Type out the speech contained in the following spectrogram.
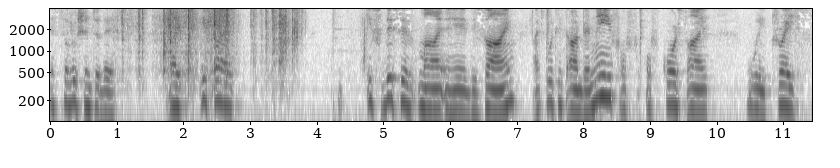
a solution to this. Like if I if this is my uh, design I put it underneath of, of course I will trace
